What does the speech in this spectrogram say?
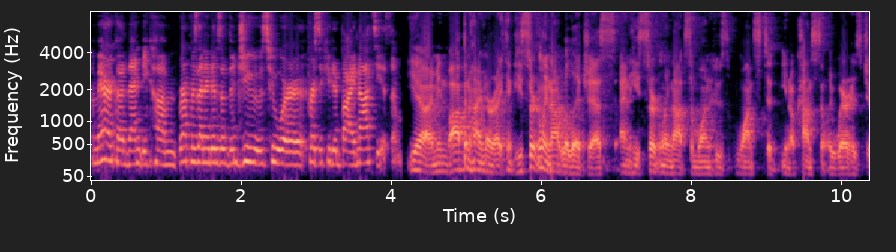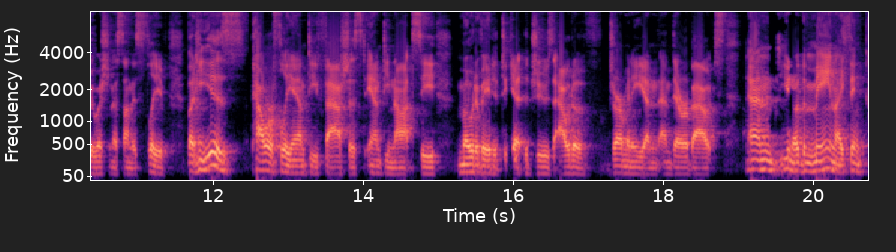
America then become representatives of the Jews who were persecuted by Nazis Nazism. Yeah, I mean Oppenheimer, I think he's certainly not religious and he's certainly not someone who wants to, you know, constantly wear his Jewishness on his sleeve, but he is powerfully anti-fascist, anti-Nazi, motivated to get the Jews out of Germany and, and thereabouts. And, you know, the main, I think,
